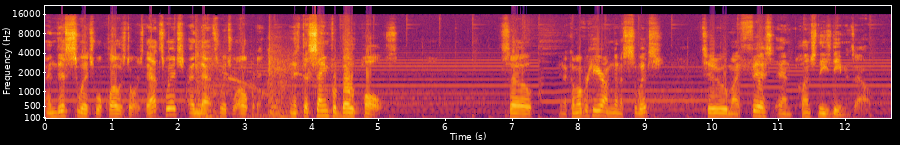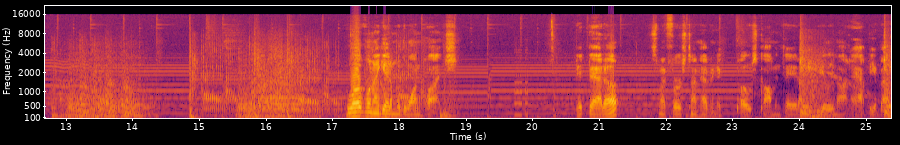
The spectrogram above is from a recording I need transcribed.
and this switch will close doors. That switch and that switch will open it. And it's the same for both poles. So, I'm going to come over here. I'm going to switch to my fist and punch these demons out. Love when I get them with one punch. Pick that up. It's my first time having to post commentate. I'm really not happy about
